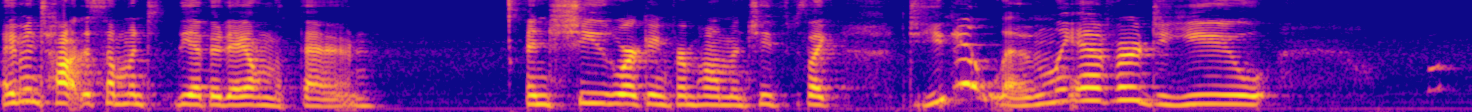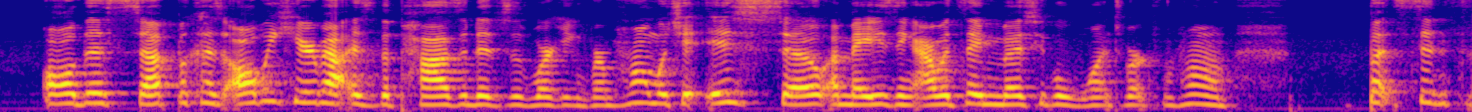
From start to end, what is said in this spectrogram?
I even talked to someone the other day on the phone and she's working from home and she's like do you get lonely ever do you all this stuff because all we hear about is the positives of working from home which it is so amazing I would say most people want to work from home but since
